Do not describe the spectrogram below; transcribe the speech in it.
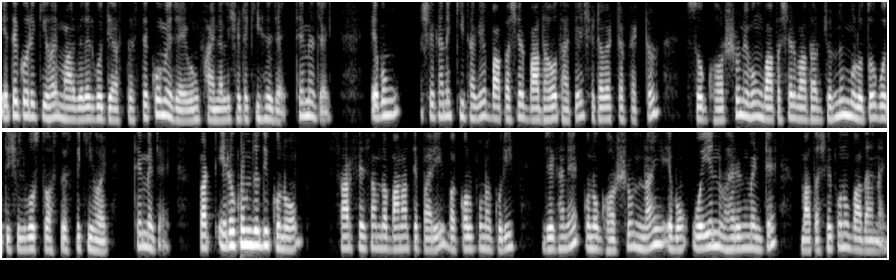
এতে করে কি হয়? মার্বেলের গতি আস্তে আস্তে কমে যায় এবং ফাইনালি সেটা কি হয়ে যায়? থেমে যায়। এবং সেখানে কি থাকে? বাতাসের বাধাও থাকে। সেটাও একটা ফ্যাক্টর সো ঘর্ষণ এবং বাতাসের বাধার জন্য মূলত গতিশীল বস্তু আস্তে আস্তে কি হয়? থেমে যায়। বাট এরকম যদি কোনো সারফেস আমরা বানাতে পারি বা কল্পনা করি যেখানে কোনো ঘর্ষণ নাই এবং ওই এনভায়রনমেন্টে বাতাসের কোনো বাধা নাই,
